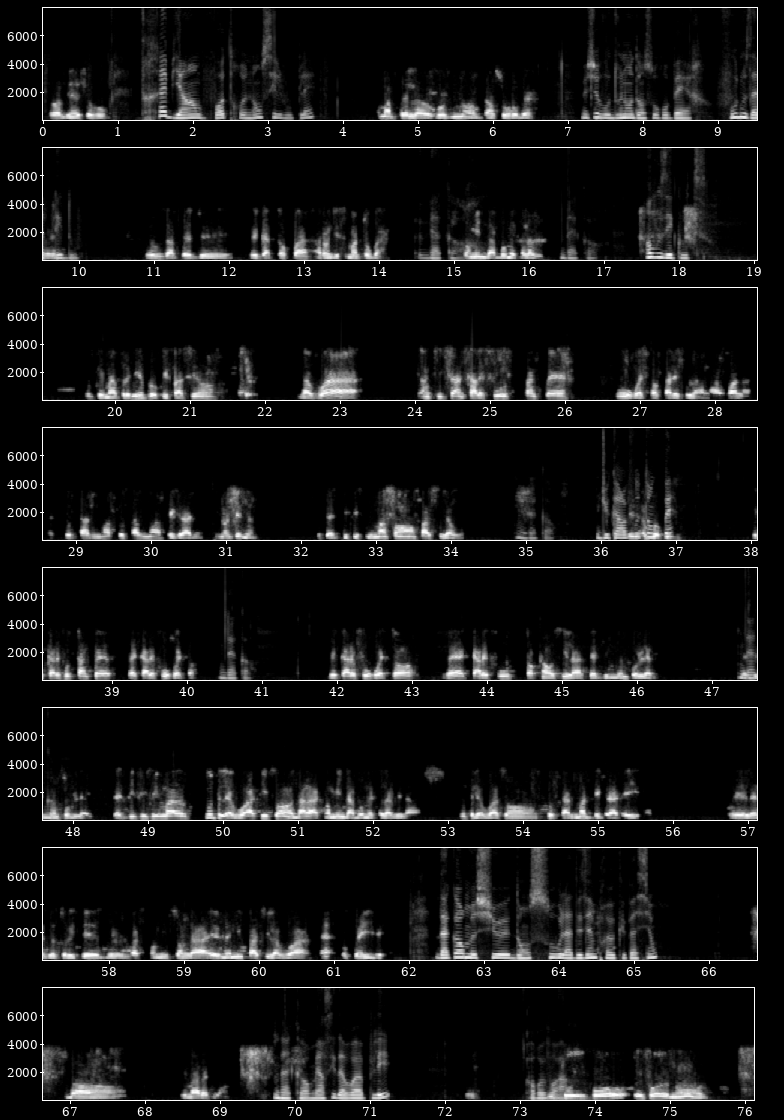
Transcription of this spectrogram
Ça va bien chez vous? Très bien. Votre nom, s'il vous plaît On m'appelle euh, Vaudounon Dansou Robert. Monsieur Vaudounon Dansou Robert. Vous nous appelez Oui. d'où? Je vous appelle de Regatopa, arrondissement Toba, D'accord. commune d'Abo Mekalavi. D'accord. On vous écoute. Donc, ma première préoccupation, la voie en quittant Carrefour, tant père ou Ouetto Carrefour, là, là, est totalement, totalement dégradée. Inondée même. C'est difficilement qu'on passe sur la voie. D'accord. Du Carrefour préoccupation, Le Carrefour Tankpé vers Carrefour Ouetto. D'accord. Le Carrefour Ouetto vers Carrefour Tokan aussi, là, c'est du même problème. C'est du même problème. C'est difficilement, toutes les voies qui sont dans la commune d'Abomey-Calavi, là, toutes les voies sont totalement dégradées. Et les autorités de la commune sont là, et même ils passent sur la voie, hein, aucun idée. D'accord, monsieur Dansou. La deuxième préoccupation? Bon, il m'arrête là. D'accord. Merci d'avoir appelé. Au revoir. Surtout, il faut, il faut nous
